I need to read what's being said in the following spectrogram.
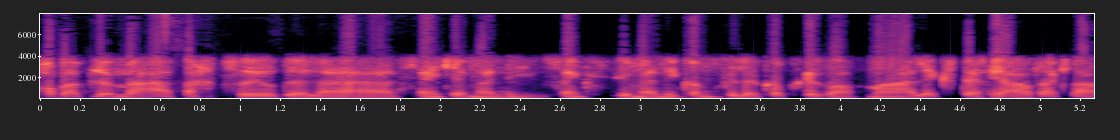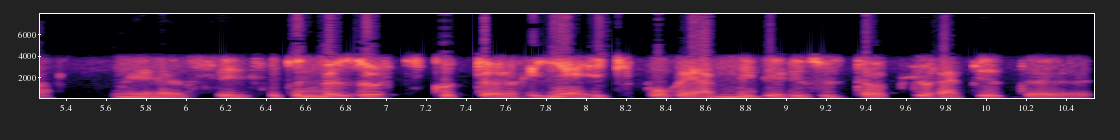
probablement à partir de la cinquième année, cinq, sixième année, comme c'est le cas présentement à l'extérieur de la classe mais euh, c'est une mesure qui coûte rien et qui pourrait amener des résultats plus rapides euh,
